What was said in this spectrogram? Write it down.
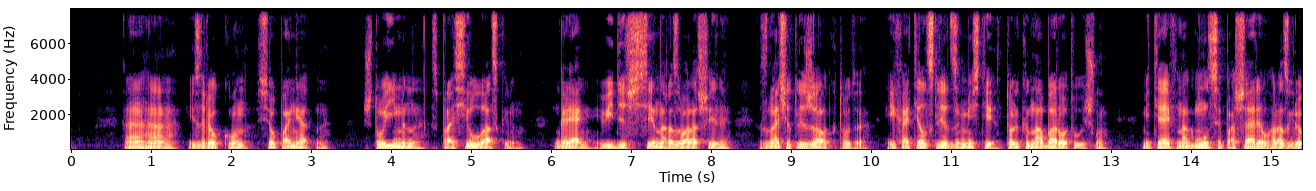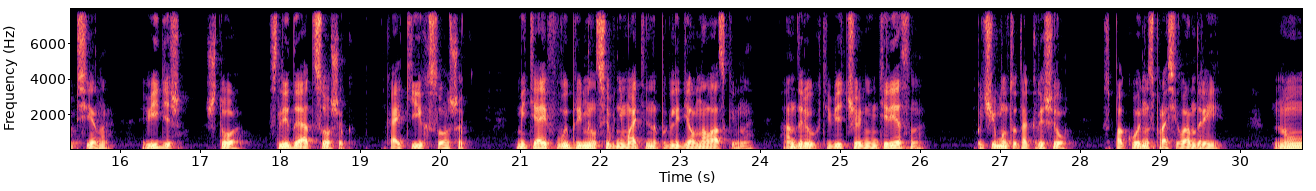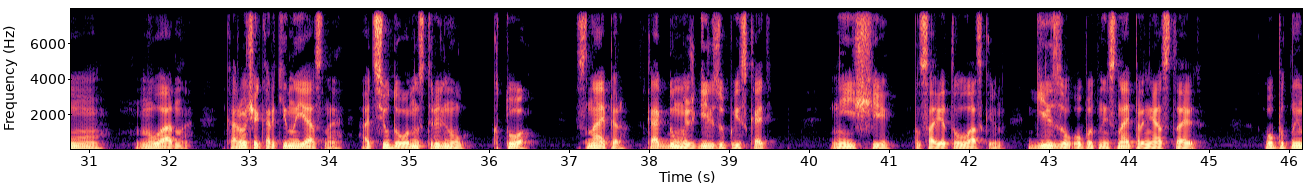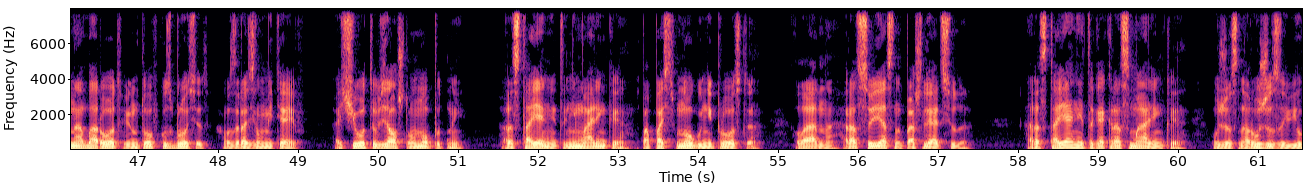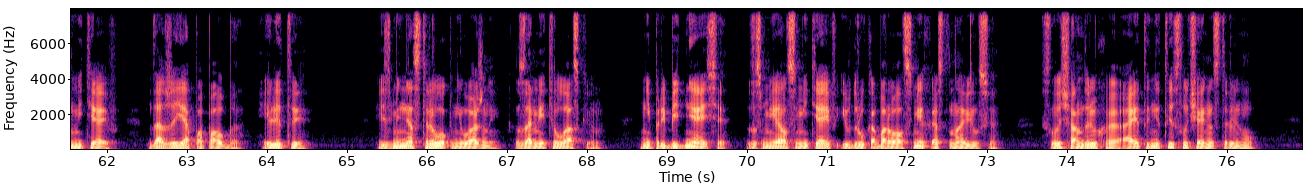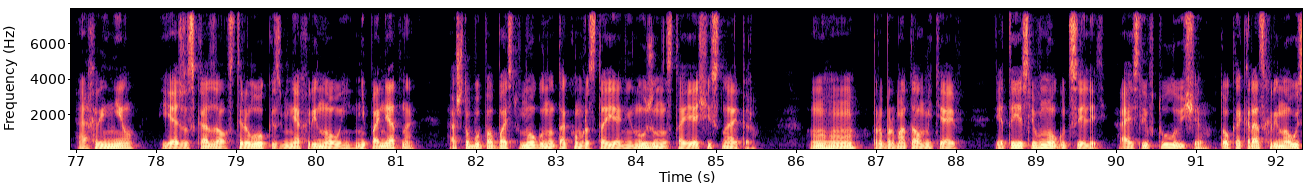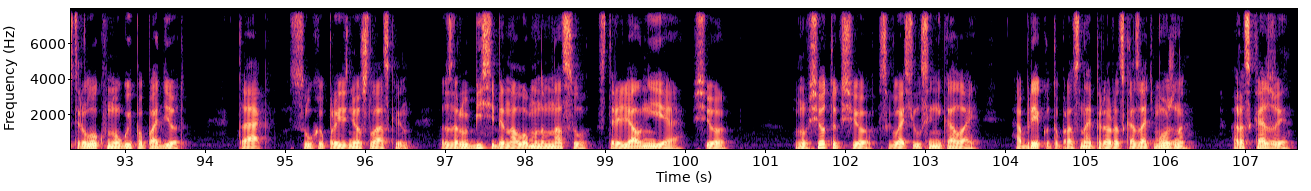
«Ага», – изрек он, – «все понятно». «Что именно?» – спросил Ласковин. «Глянь, видишь, сено разворошили. Значит, лежал кто-то. И хотел след замести, только наоборот вышло. Митяев нагнулся, пошарил, разгреб сено. «Видишь? Что? Следы от сошек». «Каких сошек?» Митяев выпрямился, внимательно поглядел на Ласковина. «Андрюх, тебе что, не интересно?» «Почему ты так решил?» Спокойно спросил Андрей. «Ну... ну ладно. Короче, картина ясная. Отсюда он и стрельнул. Кто?» «Снайпер. Как думаешь, гильзу поискать?» «Не ищи», – посоветовал Ласковин. Гильзу опытный снайпер не оставит. Опытный наоборот, винтовку сбросит, возразил Митяев. А чего ты взял, что он опытный? Расстояние-то не маленькое, попасть в ногу непросто. Ладно, раз все ясно, пошли отсюда. Расстояние-то как раз маленькое, уже снаружи заявил Митяев. Даже я попал бы. Или ты? Из меня стрелок неважный, заметил Ласковин. Не прибедняйся. Засмеялся Митяев и вдруг оборвал смех и остановился. «Слышь, Андрюха, а это не ты случайно стрельнул?» «Охренел? Я же сказал, стрелок из меня хреновый. Непонятно? А чтобы попасть в ногу на таком расстоянии, нужен настоящий снайпер». «Угу», – пробормотал Митяев. «Это если в ногу целить, а если в туловище, то как раз хреновый стрелок в ногу и попадет». «Так», – сухо произнес Ласквин – Заруби себе на ломаном носу. Стрелял не я. Все. Ну все так все, согласился Николай. А Бреку-то про снайпера рассказать можно? Расскажи.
